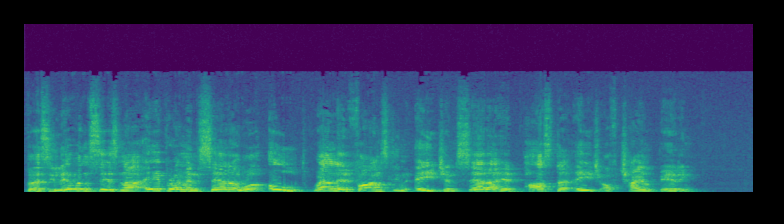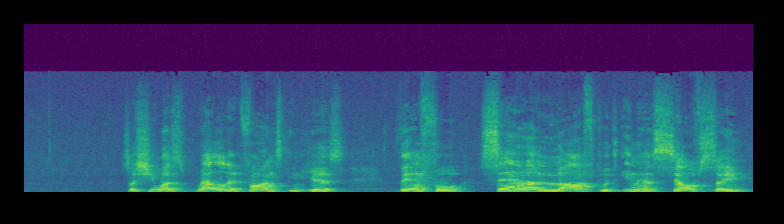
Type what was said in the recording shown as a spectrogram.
Verse 11 says, Now Abram and Sarah were old, well advanced in age, and Sarah had passed the age of childbearing. So she was well advanced in years. Therefore, Sarah laughed within herself, saying,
